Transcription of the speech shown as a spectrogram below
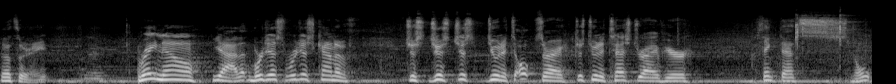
That's all right. Right now, yeah, we're just we're just kind of just just just doing it. Oh, sorry, just doing a test drive here. I think that's nope.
